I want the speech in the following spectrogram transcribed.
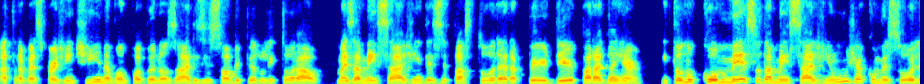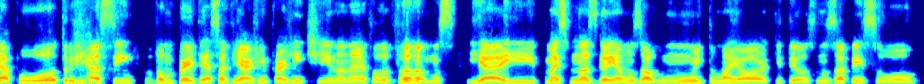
atravessa para a Argentina, vamos para Buenos Aires e sobe pelo litoral. Mas a mensagem desse pastor era perder para ganhar. Então, no começo da mensagem, um já começou a olhar para o outro, já assim, vamos perder essa viagem para a Argentina, né? Falou, vamos. E aí, mas nós ganhamos algo muito maior, que Deus nos abençoou,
